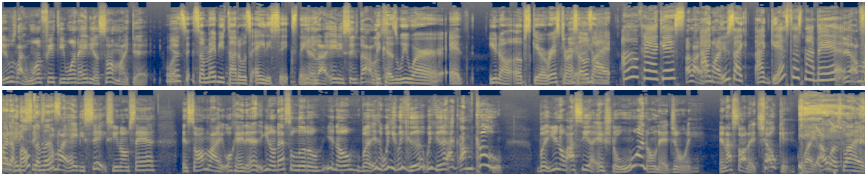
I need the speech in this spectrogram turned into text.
It was like 150, 180 or something like that. was it? So maybe you thought it was eighty six then. Yeah, like eighty six dollars. because we were at you know upscale restaurant. so Yeah, I was you like, oh, okay, I guess. I like- I'm like- it was like, I guess that's not bad yeah, I'm for like the both 86, of us. I'm like eighty six. You know what I'm saying? And so I'm like, okay, that, you know, that's a little, you know, but it, we we good, we good. I, I'm cool. But you know, I see an extra one on that joint, and I started choking. Like I was like,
